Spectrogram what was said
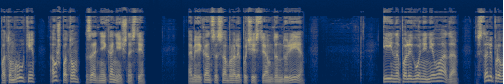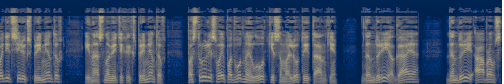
потом руки, а уж потом задние конечности. Американцы собрали по частям Дондурея, и на полигоне Невада стали проводить серию экспериментов, и на основе этих экспериментов построили свои подводные лодки, самолеты и танки. Дондурей Агая, Дондурей Абрамс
